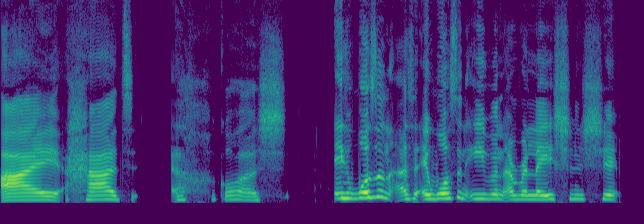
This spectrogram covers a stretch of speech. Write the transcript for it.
I had oh gosh. It wasn't it wasn't even a relationship.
